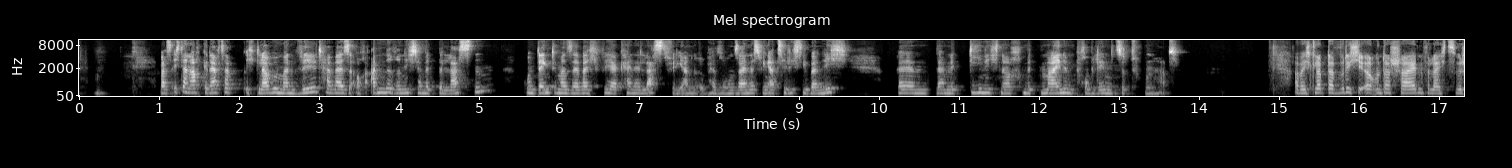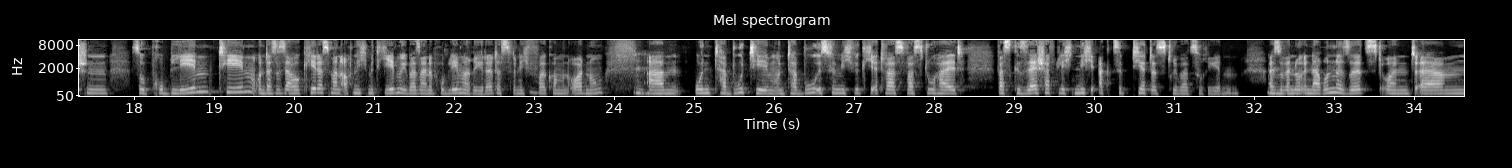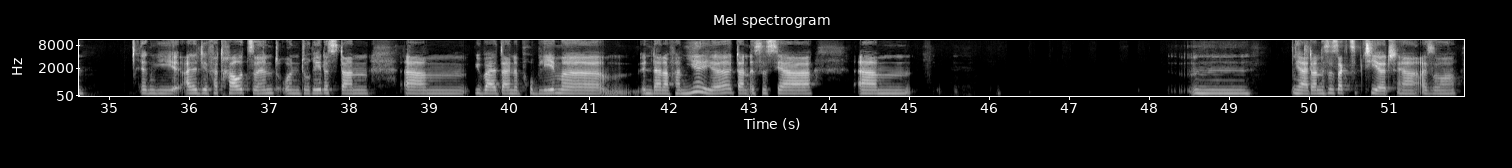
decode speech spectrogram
was ich dann auch gedacht habe, ich glaube, man will teilweise auch andere nicht damit belasten und denkt immer selber, ich will ja keine Last für die andere Person sein, deswegen erzähle ich es lieber nicht, ähm, damit die nicht noch mit meinem Problem zu tun hat. Aber ich glaube, da würde ich äh, unterscheiden vielleicht zwischen so Problemthemen und das ist ja okay, dass man auch nicht mit jedem über seine Probleme redet. Das finde ich mhm. vollkommen in Ordnung. Mhm. Ähm, und Tabuthemen. Und Tabu ist für mich wirklich etwas, was du halt, was gesellschaftlich nicht akzeptiert ist, drüber zu reden. Also mhm. wenn du in der Runde sitzt und ähm, irgendwie alle dir vertraut sind und du redest dann ähm, über deine Probleme in deiner Familie, dann ist es ja ähm, mh, mm, ja, dann ist es akzeptiert, ja, also.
